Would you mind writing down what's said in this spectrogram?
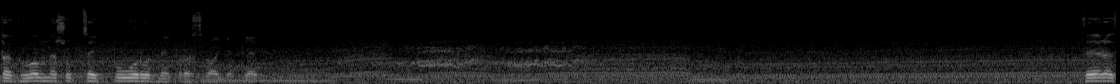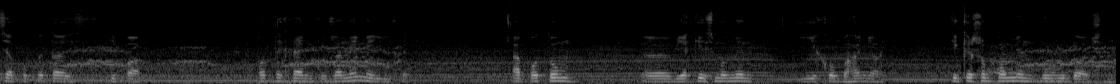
Так, головне, щоб цей поворот не просрать опять. Цей раз я попитаюсь, типа, потихеньку за ними їхати, а потім е, в якийсь момент їх обганяти. Тільки щоб момент був удачний.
